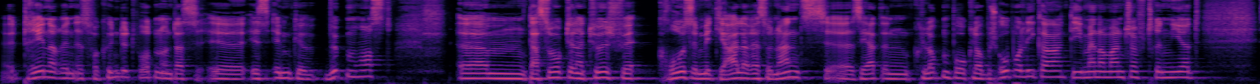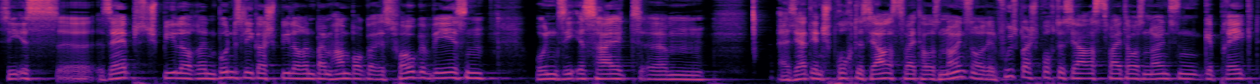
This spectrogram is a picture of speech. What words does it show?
äh, Trainerin ist verkündet worden und das äh, ist Imke Wippenhorst. Ähm, das sorgte natürlich für große mediale Resonanz. Äh, sie hat in Kloppenburg, glaube ich, Oberliga die Männermannschaft trainiert. Sie ist äh, selbst Spielerin, Bundesligaspielerin beim Hamburger SV gewesen und sie ist halt ähm, äh, sie hat den Spruch des Jahres 2019 oder den Fußballspruch des Jahres 2019 geprägt,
